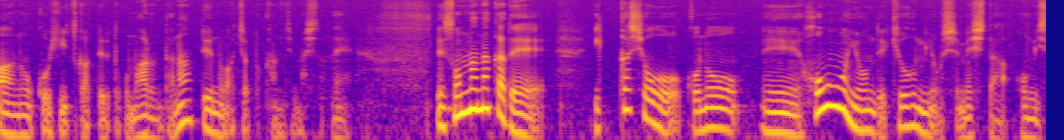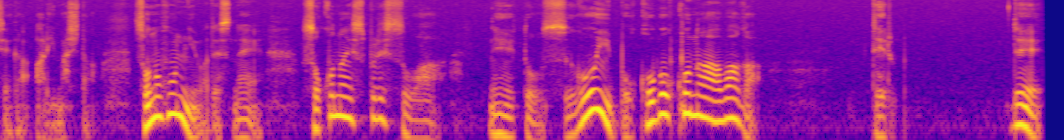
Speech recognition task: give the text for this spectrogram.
あのコーヒー使ってるとこもあるんだなっていうのはちょっと感じましたね。でそんな中で1箇所この、えー、本を読んで興味を示したお店がありましたその本にはですねそこのエスプレッソは、えーと、すごいボコボコの泡が出るで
